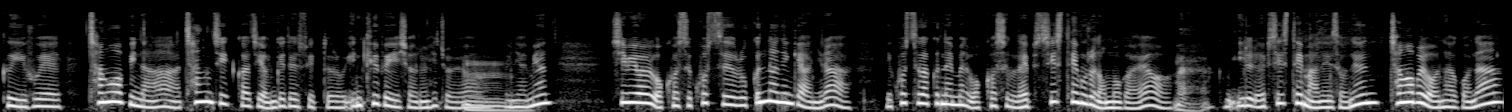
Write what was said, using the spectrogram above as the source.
그 이후에 창업이나 창직까지 연계될 수 있도록 incubation을 해줘요. 음. 왜냐하면 12월 워커스 코스로 끝나는 게 아니라 이 코스가 끝나면 워커스 lab 시스템으로 넘어가요. 네. 그럼 이 lab 시스템 안에서는 창업을 원하거나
